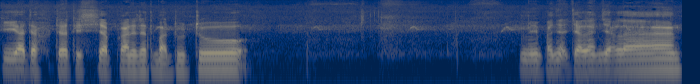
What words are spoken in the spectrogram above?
Ki ada udah disiapkan ada tempat duduk. Ini banyak jalan-jalan.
